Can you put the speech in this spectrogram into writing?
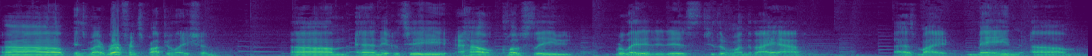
uh, is my reference population. Um, and you can see how closely related it is to the one that I have as my main um,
